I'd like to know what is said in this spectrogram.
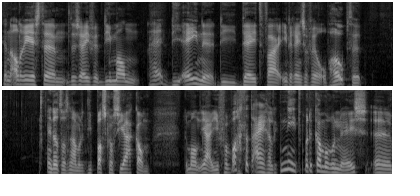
En allereerst uh, dus even die man, hè, die ene die deed waar iedereen zoveel op hoopte. En dat was namelijk die Pascal Siakam. De man, ja, je verwacht het eigenlijk niet, maar de Cameroenees, uh,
